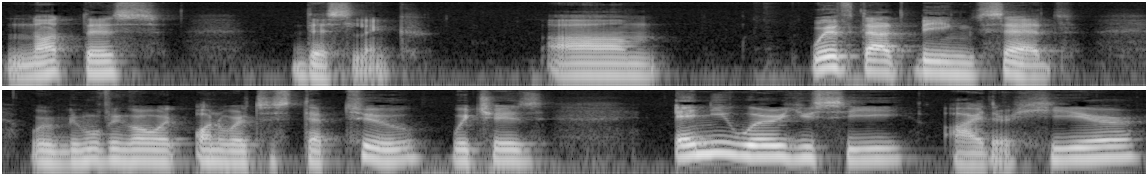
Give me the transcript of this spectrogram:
not this, this link. Um, with that being said, we'll be moving on, onward to step two, which is anywhere you see either here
